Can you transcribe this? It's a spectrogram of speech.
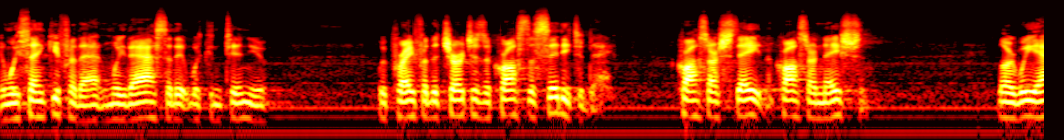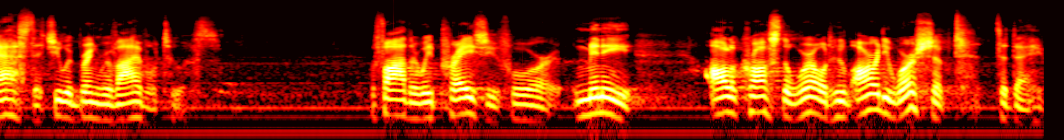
and we thank you for that, and we'd ask that it would continue. We pray for the churches across the city today, across our state, and across our nation. Lord, we ask that you would bring revival to us. Father, we praise you for many all across the world who've already worshiped today.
